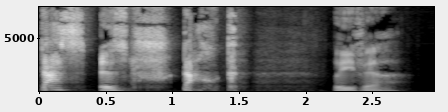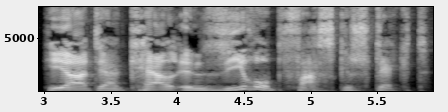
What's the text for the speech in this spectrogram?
das ist stark, rief er. Hier hat der Kerl in Sirupfass gesteckt.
